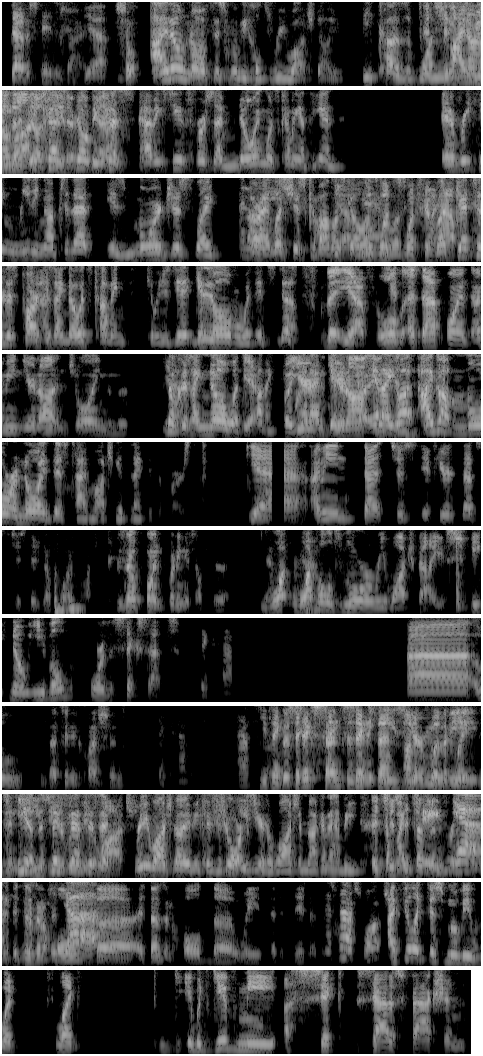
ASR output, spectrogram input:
devastated by it. yeah, So I don't know if this movie holds rewatch value because of one. It's just I don't know that it does because either. no, Yeah. because having seen it the first time, knowing what's coming at the end, everything leading up to that is more just like, all right, let's just come on, let's Yeah, go, let's what's go, let's, what's gonna let's get to here? this part Yeah. because I know it's coming. Can we just get, get it over with? It's just But yeah, well, at that point, I mean, you're not enjoying the movie. no, because I know what's Yeah, coming. but you're- and I'm getting, you're not and I got I got more annoyed this time watching it than I did the first time. Yeah, I mean, that just if you're that's just there's no point watching. There's no point putting yourself through it. Yeah. What what holds more rewatch value? Speak No Evil or The Sixth Sense? Sixth Sense. Uh oh, that's a good question. Six cents. You Absolutely. think The Six- Sixth Sense is an Sense easier movie. unequivocally? It's an Yeah, the easier Sixth Sense is a rewatch value because Sure. it's easier to watch. I'm not going to be It's just my it doesn't. favorite. Yeah. It doesn't hold Duh. the. It doesn't hold the weight that it did in its It's not- first watch. I feel like this movie would like it would give me a sick satisfaction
